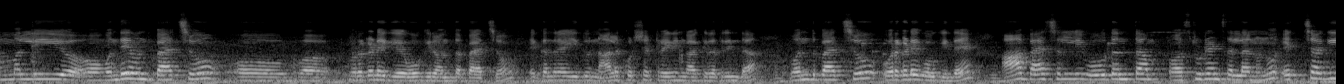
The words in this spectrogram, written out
ನಮ್ಮಲ್ಲಿ ಒಂದೇ ಒಂದು ಬ್ಯಾಚು ಹೊರಗಡೆಗೆ ಹೋಗಿರೋಂಥ ಬ್ಯಾಚು. ಯಾಕಂದರೆ ಇದು ನಾಲ್ಕು ವರ್ಷ ಟ್ರೈನಿಂಗ್ ಆಗಿರೋದ್ರಿಂದ ಒಂದು ಬ್ಯಾಚು ಹೊರಗಡೆಗೆ ಹೋಗಿದೆ. ಆ ಬ್ಯಾಚಲ್ಲಿ ಹೋದಂಥ ಸ್ಟೂಡೆಂಟ್ಸ್ ಎಲ್ಲನೂ ಹೆಚ್ಚಾಗಿ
